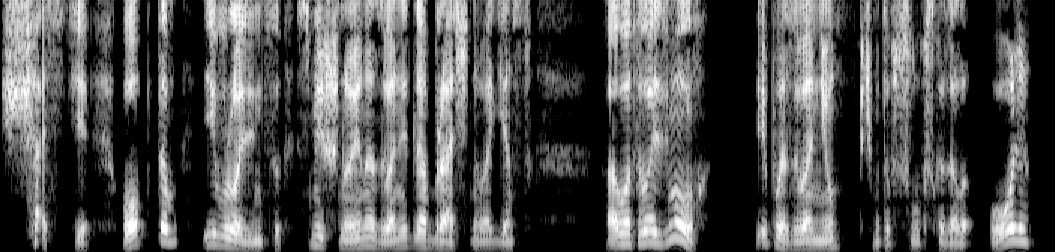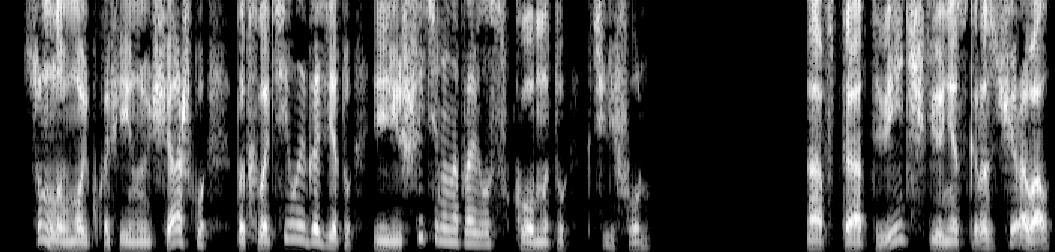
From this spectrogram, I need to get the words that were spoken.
«Счастье» оптом и в розницу. Смешное название для брачного агентства. А вот возьму и позвоню, — почему-то вслух сказала Оля, сунула в мойку кофейную чашку, подхватила газету и решительно направилась в комнату к телефону. Автоответчик ее несколько разочаровал.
